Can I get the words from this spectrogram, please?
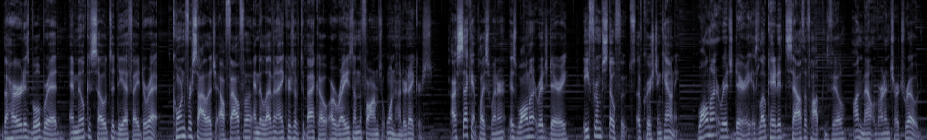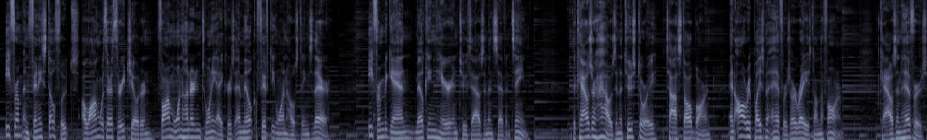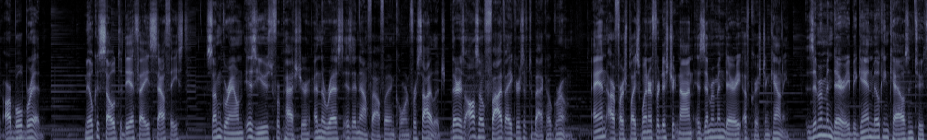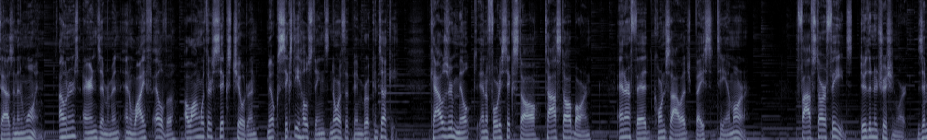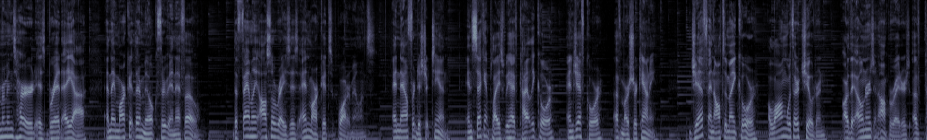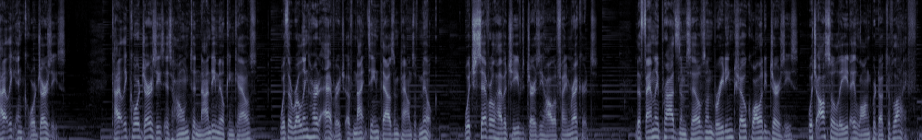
The herd is bull bred and milk is sold to DFA Direct. Corn for silage, alfalfa, and 11 acres of tobacco are raised on the farm's 100 acres. Our second place winner is Walnut Ridge Dairy, Ephraim Stoltzfus of Christian County. Walnut Ridge Dairy is located south of Hopkinsville on Mount Vernon Church Road. Ephraim and Finney Stoltzfus, along with their three children, farm 120 acres and milk 51 Holsteins there. Ephraim began milking here in 2017. The cows are housed in a two story tie stall barn, and all replacement heifers are raised on the farm. Cows and heifers are bull bred. Milk is sold to DFA's southeast. Some ground is used for pasture, and the rest is in alfalfa and corn for silage. There is also 5 acres of tobacco grown. And our first place winner for District 9 is Zimmerman Dairy of Christian County. Zimmerman Dairy began milking cows in 2001. Owners Aaron Zimmerman and wife Elva, along with their six children, milk 60 Holsteins north of Pembroke, Kentucky. Cows are milked in a 46 stall, tie stall barn, and are fed corn silage based TMR. Five Star Feeds do the nutrition work. Zimmerman's herd is bred AI and they market their milk through NFO. The family also raises and markets watermelons. And now for District 10. In second place, we have Kitely Core and Jeff Core of Mercer County. Jeff and Altamay Core, along with their children, are the owners and operators of Kitely and Core Jerseys. Kitely Core Jerseys is home to 90 milking cows with a rolling herd average of 19,000 pounds of milk which several have achieved Jersey Hall of Fame records. The family prides themselves on breeding show quality jerseys, which also lead a long productive life.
